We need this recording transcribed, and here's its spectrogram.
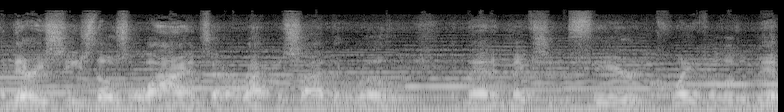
and there he sees those lions that are right beside the road. And man, it makes him fear and quake a little bit.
